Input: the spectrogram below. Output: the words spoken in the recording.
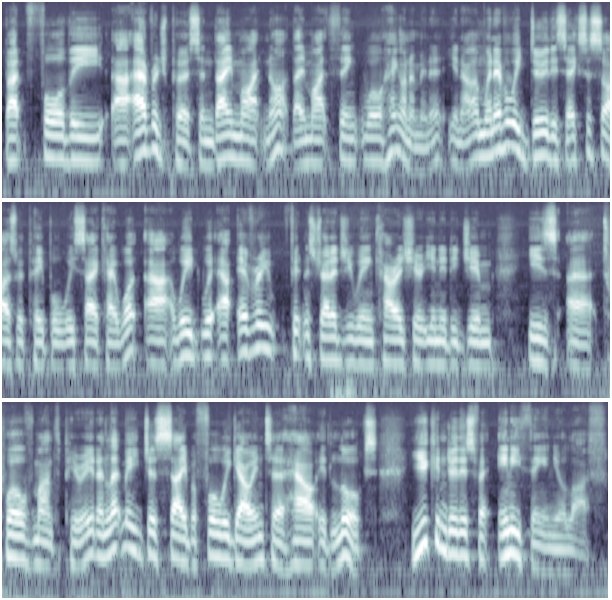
But for the uh, average person, they might not. They might think, well, hang on a minute, you know. And whenever we do this exercise with people, we say, okay, what uh, we, we every fitness strategy we encourage here at Unity Gym is a 12 month period. And let me just say before we go into how it looks, you can do this for anything in your life.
